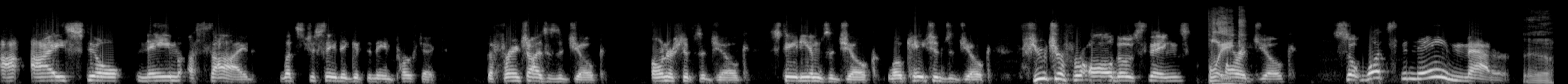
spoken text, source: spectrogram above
I, I still name aside. Let's just say they get the name perfect. The franchise is a joke. Ownership's a joke. Stadium's a joke. Location's a joke. Future for all those things are a joke. So what's the name matter? Yeah.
